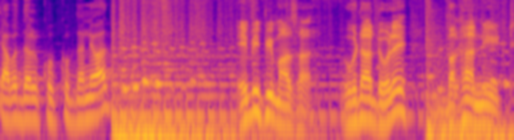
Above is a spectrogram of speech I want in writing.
त्याबद्दल खूप खूप धन्यवाद. एबीपी माझा. उघडा डोळे बघा नीट.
